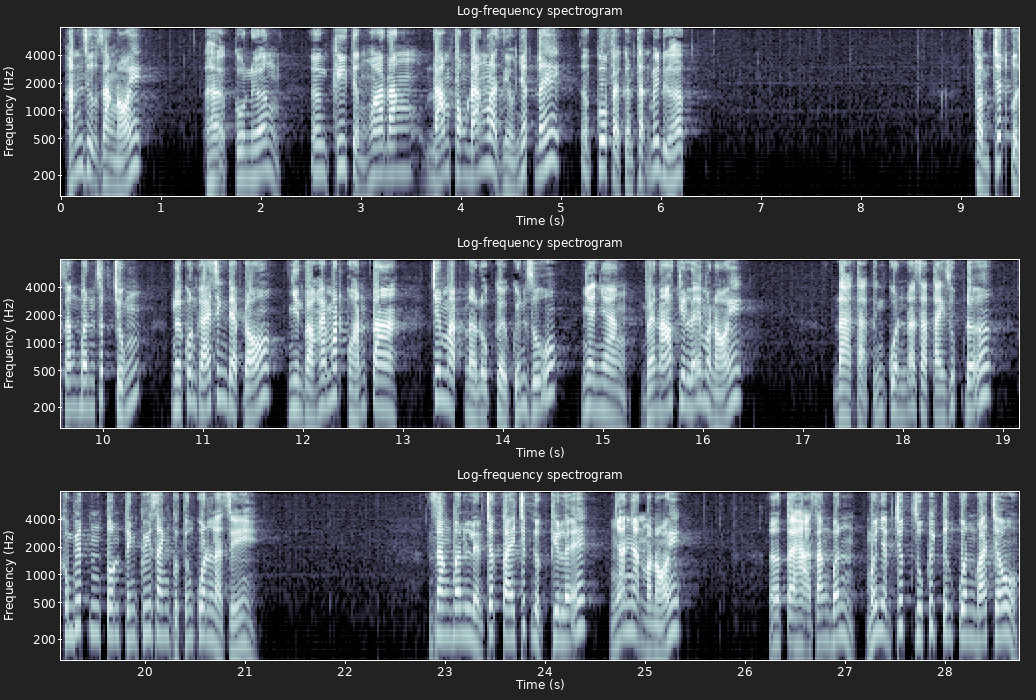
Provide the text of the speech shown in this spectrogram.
Hắn dịu dàng nói: à, "Cô nương, ừ, khi tưởng hoa đăng đám phong đáng là nhiều nhất đấy, ừ, cô phải cẩn thận mới được." Phẩm chất của Giang Bân xuất chúng, người con gái xinh đẹp đó nhìn vào hai mắt của hắn ta, trên mặt nở nụ cười quyến rũ, nhẹ nhàng vén áo thi lễ mà nói: "Đa tạ tướng quân đã ra tay giúp đỡ, không biết tôn tính quý danh của tướng quân là gì?" Giang Bân liền chắp tay trước ngực thi lễ, nhã nhặn mà nói: à, "Tại hạ Giang Bân mới nhậm chức du kích tướng quân Bá Châu.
